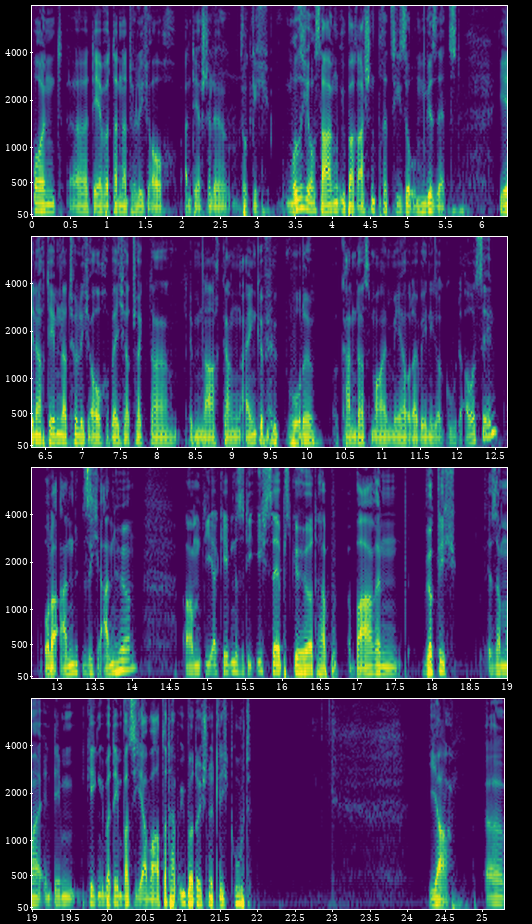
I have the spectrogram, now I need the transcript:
Und äh, der wird dann natürlich auch an der Stelle wirklich, muss ich auch sagen, überraschend präzise umgesetzt. Je nachdem natürlich auch, welcher Track da im Nachgang eingefügt wurde, kann das mal mehr oder weniger gut aussehen oder an, sich anhören. Ähm, die Ergebnisse, die ich selbst gehört habe, waren wirklich, sag mal, in dem, gegenüber dem, was ich erwartet habe, überdurchschnittlich gut. Ja, äh,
